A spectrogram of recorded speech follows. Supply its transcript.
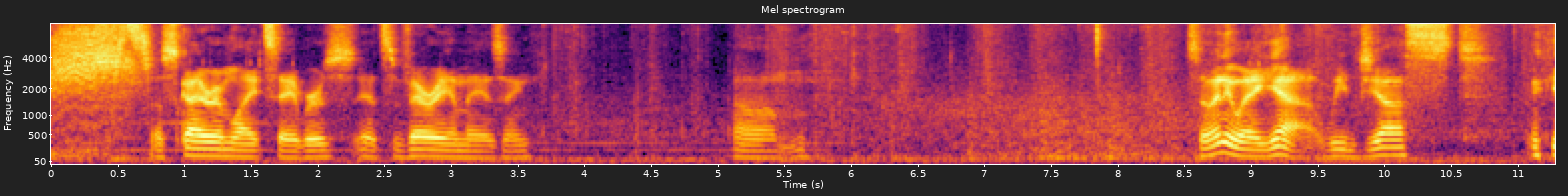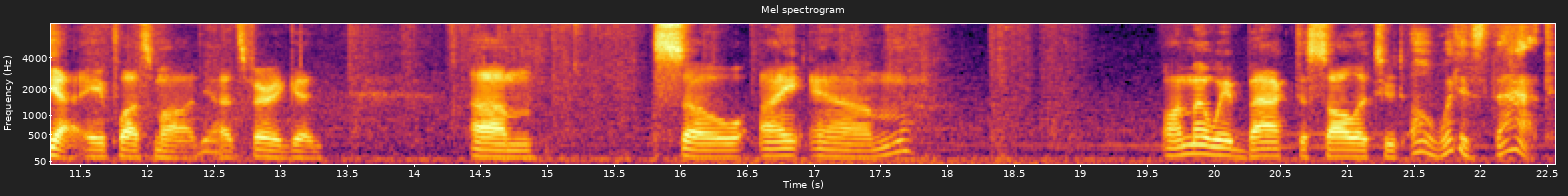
so Skyrim lightsabers. It's very amazing. Um, so anyway, yeah, we just yeah, A plus mod. Yeah, it's very good. Um, so I am on my way back to Solitude. Oh, what is that?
